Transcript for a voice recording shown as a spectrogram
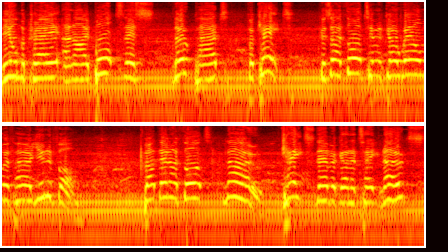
Niall McCrae and I bought this notepad for Kate because I thought it would go well with her uniform. But then I thought, no, Kate's never going to take notes.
